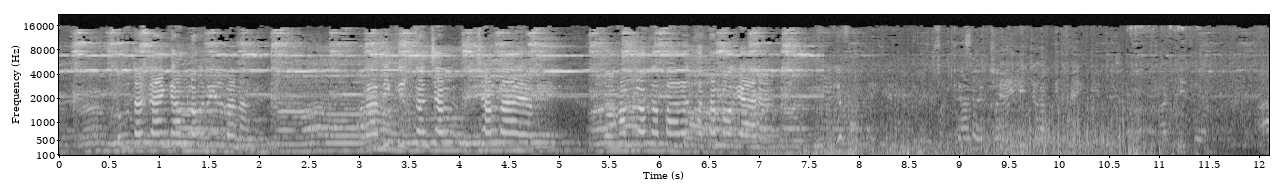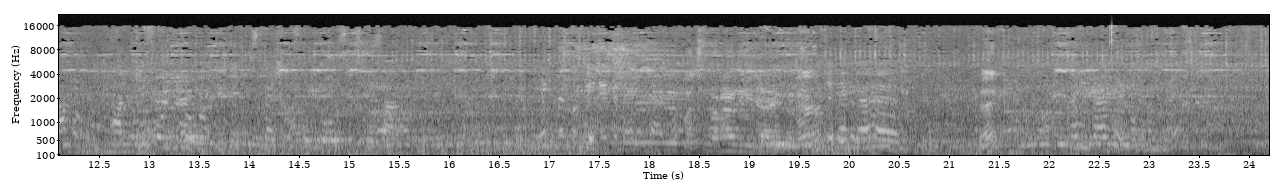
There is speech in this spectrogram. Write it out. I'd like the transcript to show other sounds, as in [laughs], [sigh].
तो उधर जाएँगे हम लोग रील बनाने। और अभी कीर्तन चल चल रहा है अभी। तो हम लोग का पारा खत्म हो गया है। मिल जाएगा ना? है?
